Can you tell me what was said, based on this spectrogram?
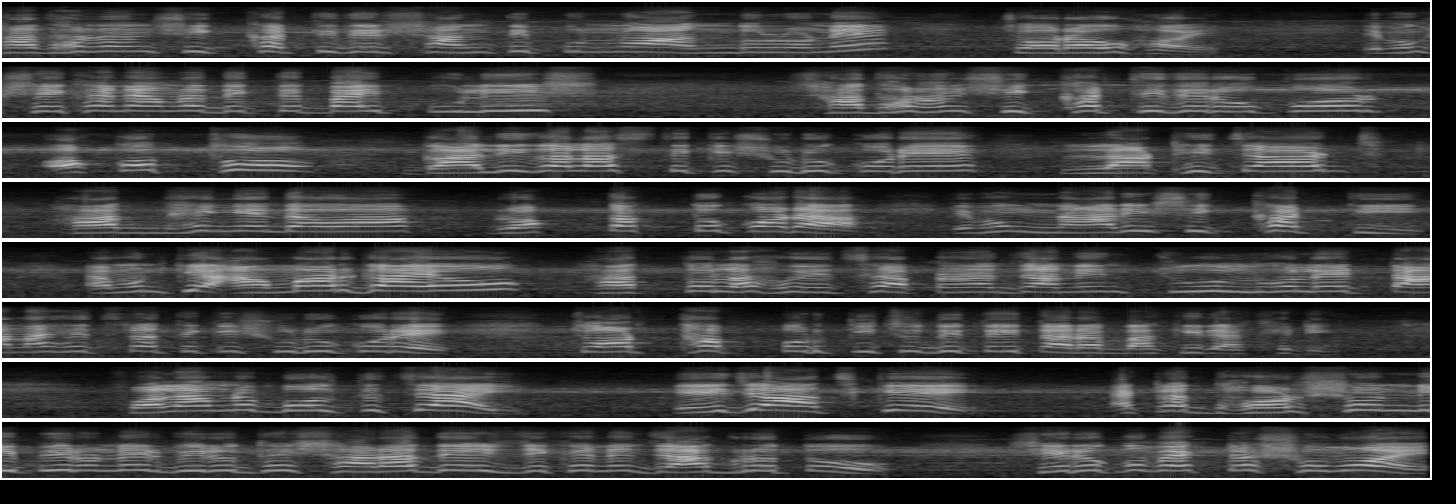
সাধারণ শিক্ষার্থীদের শান্তিপূর্ণ আন্দোলনে চড়াও হয়। এবং সেখানে আমরা দেখতে পাই পুলিশ সাধারণ শিক্ষার্থীদের ওপর অকথ্য গালিগালাজ থেকে শুরু করে লাঠিচার্জ, হাত ভেঙে দেওয়া, রক্তাক্ত করা এবং নারী শিক্ষার্থী, এমনকি আমার গায়েও হাত তোলা হয়েছে। আপনারা জানেন, চুল ধরে টানা হেঁচড়া থেকে শুরু করে চর থাপ্পড় কিছু দিতেই তারা বাকি রাখেনি। ফলে আমরা বলতে চাই, এই যে আজকে একটা ধর্ষণ নিপীড়নের বিরুদ্ধে সারা দেশ যেখানে জাগ্রত, সেরকম একটা সময়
